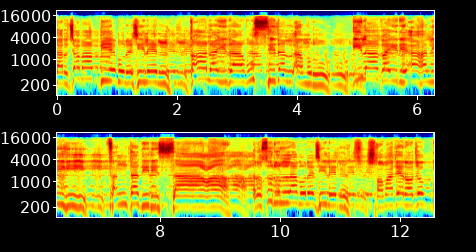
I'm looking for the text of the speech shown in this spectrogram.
তার জবাব দিয়ে বলেছিলেন, কালা ইদা উসিদাল আমরু ইলা গায়রি আহলিহি ফান্তাদিরিস সাআ। রাসূলুল্লাহ বলেছিলেন, সমাজের অযোগ্য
